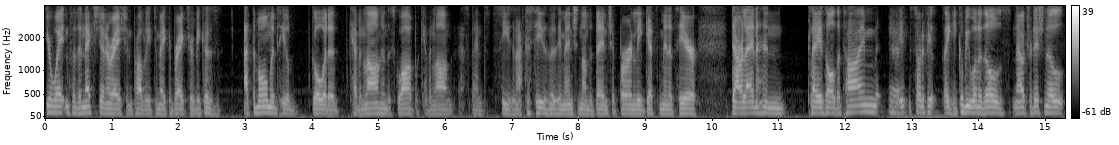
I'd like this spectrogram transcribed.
you're waiting for the next generation probably to make the breakthrough because at the moment he'll go with a Kevin Long in the squad, but Kevin Long has spent season after season, as he mentioned, on the bench at Burnley, gets minutes here. Darragh Lenihan plays all the time. Yeah. sort of feel like he could be one of those now traditional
